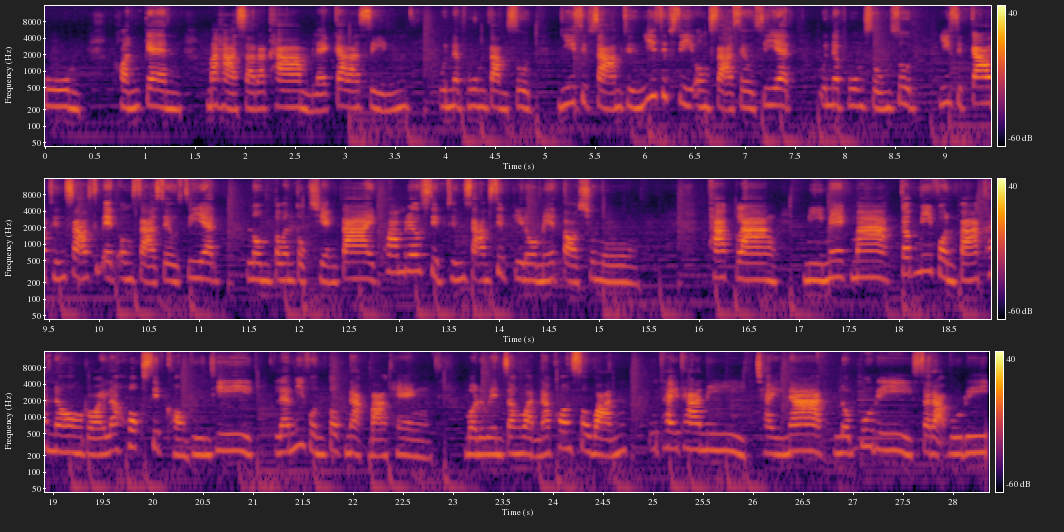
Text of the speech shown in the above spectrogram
ภูมิ ขอนแก่น มหาสารคาม และกาฬสินธุ์ อุณหภูมิต่ำสุด 23-24 องศาเซลเซียส อุณหภูมิสูงสุด 29-31 องศาเซลเซียส ลมตะวันตกเฉียงใต้ ความเร็ว 10-30 กิโลเมตรต่อชั่วโมง ภาคกลาง มีเมฆมากกับมีฝนฟ้าขนองร้อยละ 60 ของพื้นที่ และมีฝนตกหนักบางแห่ง บริเวณจังหวัดนครสวรรค์ อุทัยธานี ชัยนาท ลบบุรี สระบุรี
